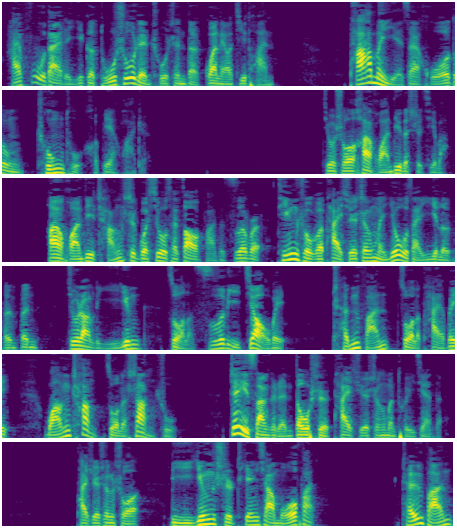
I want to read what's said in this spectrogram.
还附带着一个读书人出身的官僚集团，他们也在活动、冲突和变化着。就说汉桓帝的时期吧，汉桓帝尝试过秀才造反的滋味，听说过太学生们又在议论纷纷，就让李英做了司隶校尉，陈蕃做了太尉，王畅做了尚书。这三个人都是太学生们推荐的。太学生说。李英是天下模范，陈凡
